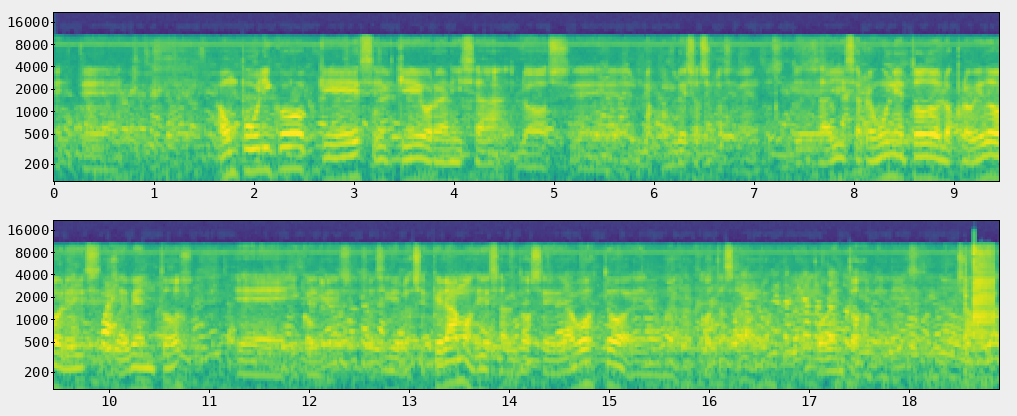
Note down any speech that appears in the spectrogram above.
este, a un público que es el que organiza los, los congresos y los eventos. Entonces ahí se reúne todos los proveedores de eventos eh, y congresos. Así que los esperamos 10 al 12 de agosto en Costa Salado, Eventos 2010. Chao, gracias.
